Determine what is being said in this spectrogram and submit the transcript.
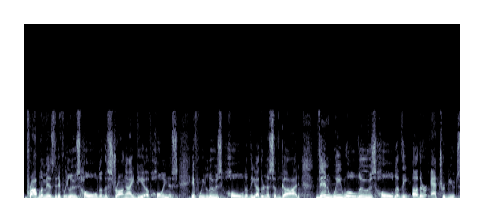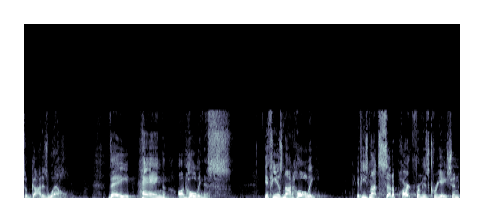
The problem is that if we lose hold of the strong idea of holiness, if we lose hold of the otherness of God, then we will lose hold of the other attributes of God as well. They hang on holiness. If He is not holy, if He's not set apart from His creation,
